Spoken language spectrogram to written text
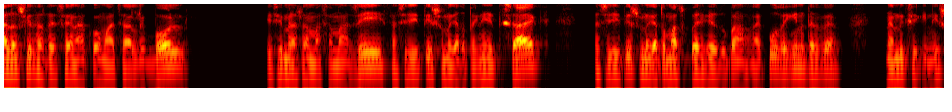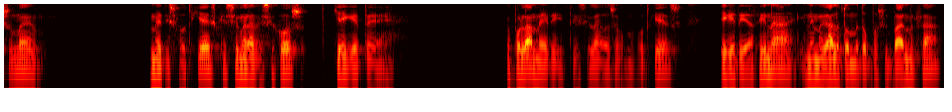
Καλώς ήρθατε σε ένα ακόμα Charlie Ball. Και σήμερα θα είμαστε μαζί. Θα συζητήσουμε για το παιχνίδι της ΑΕΚ. Θα συζητήσουμε για το μάτσο που έρχεται του Παναθηναϊκού. Δεν γίνεται βέβαια να μην ξεκινήσουμε με τις φωτιές. Και σήμερα δυστυχώς καίγεται σε πολλά μέρη της Ελλάδα έχουμε φωτιές. Καίγεται η Αθήνα. Είναι μεγάλο το μέτωπο συμπάνηθα.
